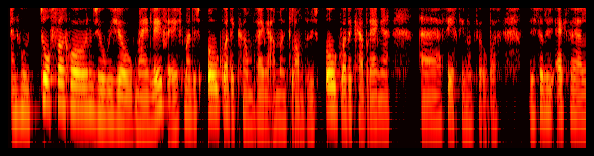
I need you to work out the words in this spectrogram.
En hoe toffer gewoon sowieso mijn leven is. Maar dus ook wat ik ga brengen aan mijn klanten. Dus ook wat ik ga brengen uh, eh, 14 oktober. Dus dat is echt wel.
